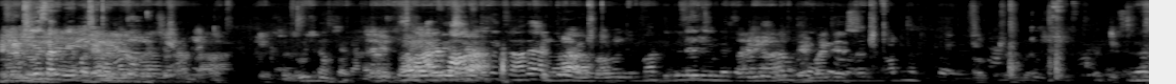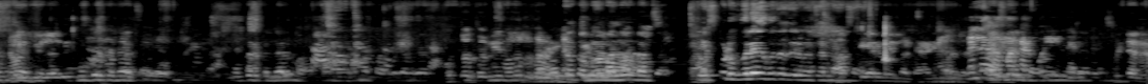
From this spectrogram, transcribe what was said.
నీళ్ళే సార్ ఇంకా కూడా నీళ్ళే అరుణాచల్ ఏం పని చేస్తారు ముగ్గురు పిల్లలు ముగ్గురు పిల్లలు మా అమ్మ, మా తమ్ముడు గారు. మొత్తం తొమ్మిది మంది ఉంటాం సార్ ఎప్పుడు ఊలేదు కూడా తెలియదు సార్ నాకు. వెళ్ళారమ్మా అక్కడ పోయి బిడ్డనా?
